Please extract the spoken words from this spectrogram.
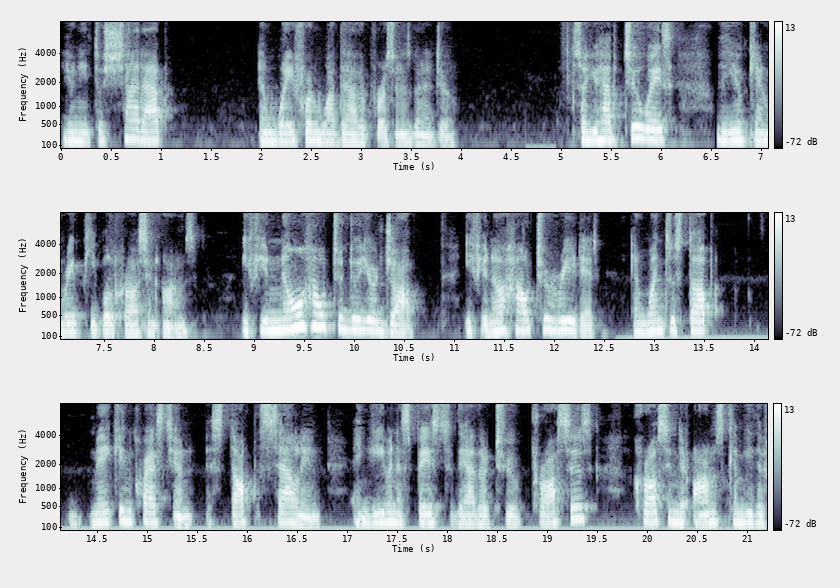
You need to shut up and wait for what the other person is going to do. So you have two ways that you can read people crossing arms. If you know how to do your job, if you know how to read it and when to stop making question, stop selling and giving a space to the other to process, crossing the arms can be the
